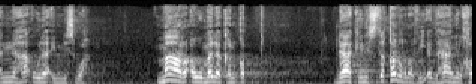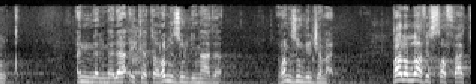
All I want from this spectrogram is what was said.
أن هؤلاء النسوة ما رأوا ملكا قط لكن استقر في أذهان الخلق أن الملائكة رمز لماذا؟ رمز للجمال. قال الله في الصفات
